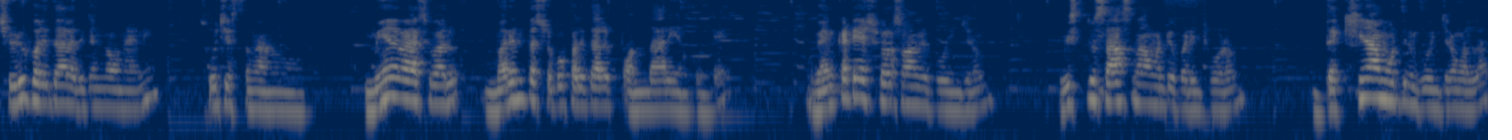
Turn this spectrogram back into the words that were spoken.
చెడు ఫలితాలు అధికంగా ఉన్నాయని సూచిస్తున్నాను. మీనరాశి వారు మరింత శుభ ఫలితాలు పొందాలి అనుకుంటే వెంకటేశ్వర స్వామిని పూజించడం విష్ణు సహస్రనామం వంటివి పఠించుకోవడం దక్షిణామూర్తిని పూజించడం వల్ల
